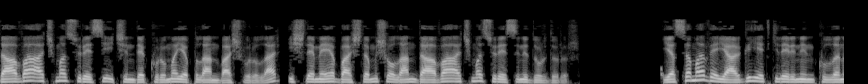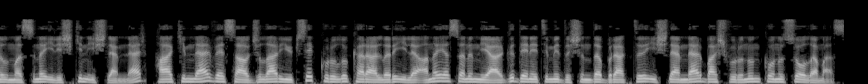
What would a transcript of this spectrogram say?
Dava açma süresi içinde kuruma yapılan başvurular, işlemeye başlamış olan dava açma süresini durdurur. Yasama ve yargı yetkilerinin kullanılmasına ilişkin işlemler, hakimler ve savcılar yüksek kurulu kararları ile anayasanın yargı denetimi dışında bıraktığı işlemler başvurunun konusu olamaz.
